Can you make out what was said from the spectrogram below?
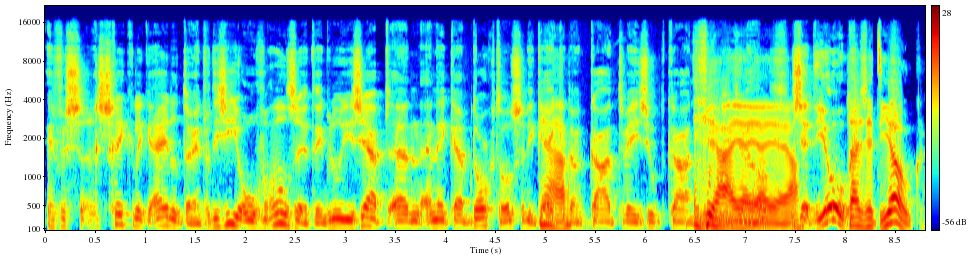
een verschrikkelijke ijdeltuin. Want die zie je overal zitten. Ik bedoel, je zept en, en ik heb dochters. En die kijken Ja. dan K2 zoekt K3. Ja, ja, ja, zit hij ook. Daar zit hij ook.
